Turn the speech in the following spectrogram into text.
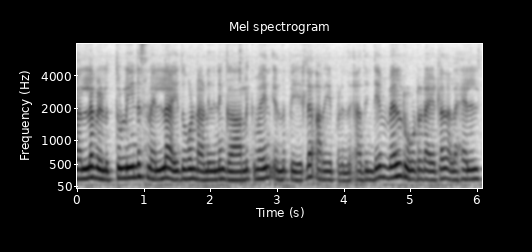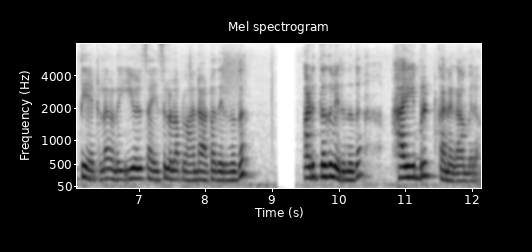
നല്ല വെളുത്തുള്ളീന്റെ സ്മെല്ലായതുകൊണ്ടാണ് ഇതിനെ ഗാർലിക് വൈൻ എന്ന പേരിൽ അറിയപ്പെടുന്നത്. അതിന്റെ വെൽ റൂട്ടഡ് ആയിട്ടുള്ള നല്ല ഹെൽത്തി ആയിട്ടുള്ള ഈ ഒരു സൈസിലുള്ള പ്ലാന്റ് ആട്ടോ തരുന്നത്. അടുത്തത് വരുന്നത് ഹൈബ്രിഡ് കനകാമ്പരം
